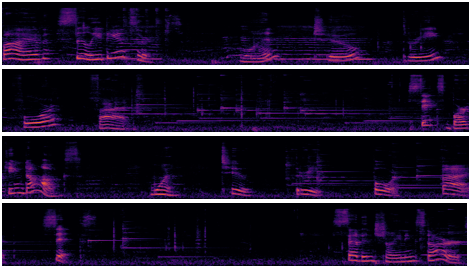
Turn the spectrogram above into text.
Five silly dancers. One, two, three, four, five. Six barking dogs. One, two, three, four, five, six. Seven shining stars.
